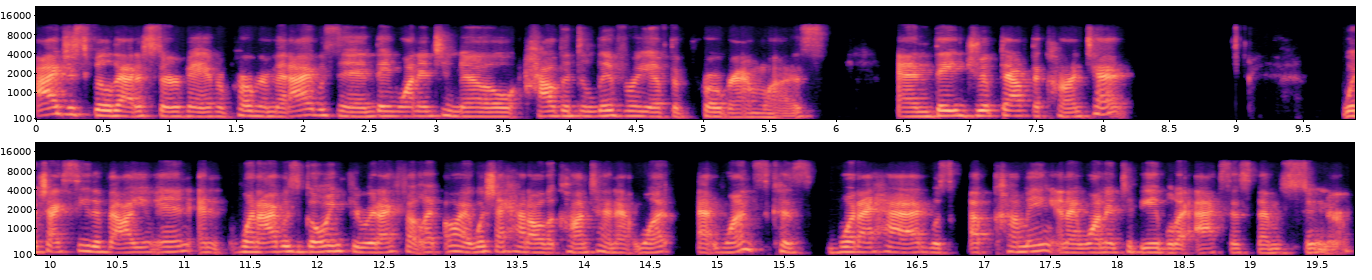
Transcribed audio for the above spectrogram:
I just filled out a survey of a program that I was in. They wanted to know how the delivery of the program was. And they dripped out the content, which I see the value in. And when I was going through it, I felt like, oh, I wish I had all the content at what at once, because what I had was upcoming and I wanted to be able to access them sooner.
